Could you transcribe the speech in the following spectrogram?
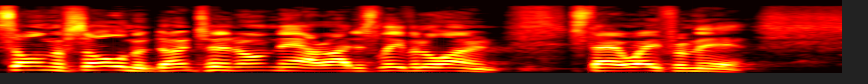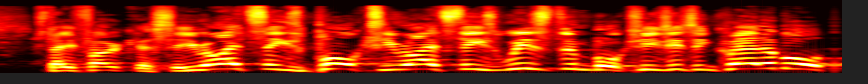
Song of Solomon, don't turn it on now, right? Just leave it alone. Stay away from there. Stay focused. He writes these books. He writes these wisdom books. He's this incredible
